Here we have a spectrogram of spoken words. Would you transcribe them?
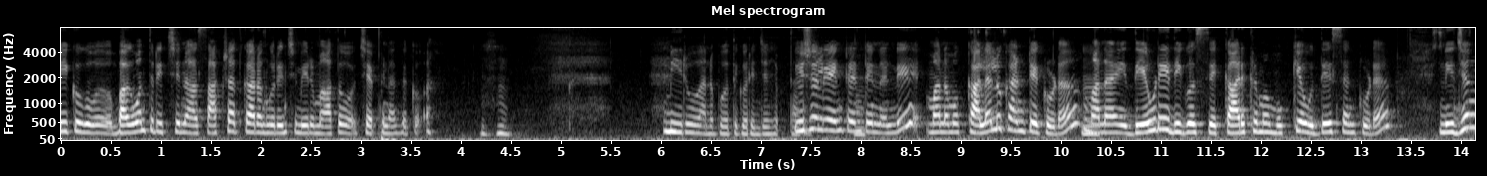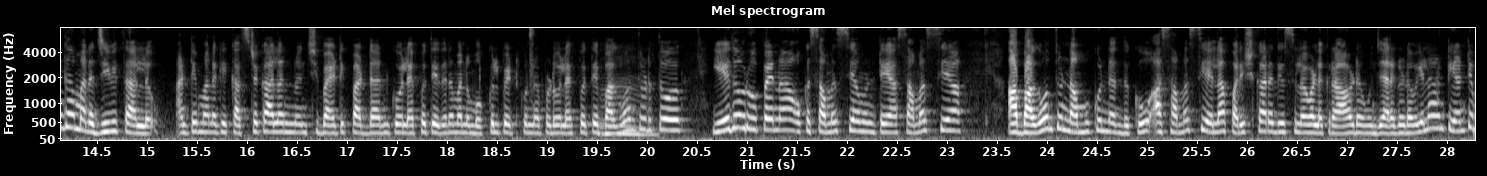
మీకు భగవంతుడు ఇచ్చిన సాక్షాత్కారం గురించి మీరు మాతో చెప్పినందుకు. మీరు అనుభూతి గురించి చెప్తారు. యూజువల్గా ఏంటంటేనండి మనము కళలు కంటే కూడా మన దేవుడే దిగొస్తే కార్యక్రమం ముఖ్య ఉద్దేశం కూడా నిజంగా మన జీవితాల్లో అంటే మనకి కష్టకాలం నుంచి బయటకు పడ్డానికో లేకపోతే ఏదైనా మనం మొక్కులు పెట్టుకున్నప్పుడు లేకపోతే భగవంతుడితో ఏదో రూపైన ఒక సమస్య ఉంటే ఆ సమస్య ఆ భగవంతుడిని నమ్ముకున్నందుకు ఆ సమస్య ఎలా పరిష్కార దిశలో వాళ్ళకి రావడం జరగడం ఇలాంటి అంటే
